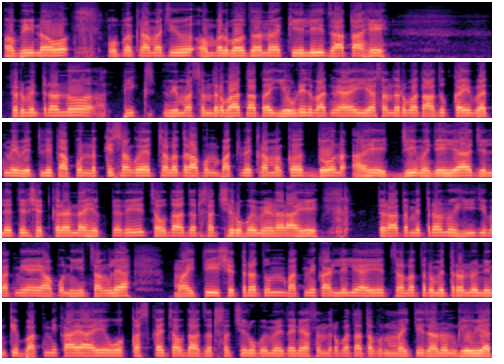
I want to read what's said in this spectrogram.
अभिनव उपक्रमाची अंमलबजावणी केली जात आहे. तर मित्रांनो पीक विमा संदर्भात आता एवढीच बातमी आहे. या संदर्भात अजून काही बातमी भेटली तर आपण नक्कीच सांगूया चला तर आपण बातमी क्रमांक दोन आहे जी म्हणजे या जिल्ह्यातील शेतकऱ्यांना हेक्टरी चौदा हजार सातशे रुपये मिळणार आहे. तर आता मित्रांनो ही जी बातमी आहे आपण ही चांगल्या माहिती क्षेत्रातून बातमी काढलेली आहे. चला तर मित्रांनो नेमकी बातमी काय आहे व कसं काय चौदा हजार सातशे रुपये मिळते या संदर्भात आता आपण माहिती जाणून घेऊयात.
